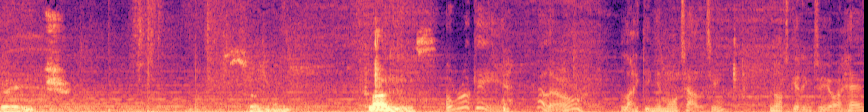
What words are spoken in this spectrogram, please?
rage some Flavius. Oh, rookie! Hello. Liking immortality? Not getting to your head?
